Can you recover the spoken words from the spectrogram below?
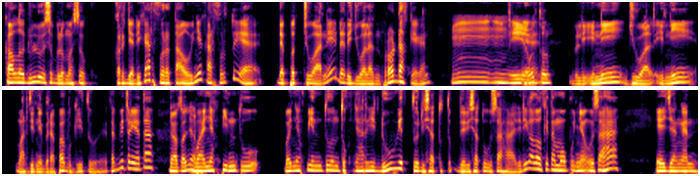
kalau dulu sebelum masuk kerja di Carrefour taunya Carrefour tuh ya dapat cuannya dari jualan produk ya kan. Hmm, hmm, iya Iya. betul. Beli ini, jual ini, marginnya berapa begitu. Tapi ternyata Nyatanya banyak pintu banyak pintu untuk nyari duit tuh di satu dari satu usaha. Jadi kalau kita mau punya usaha ya jangan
